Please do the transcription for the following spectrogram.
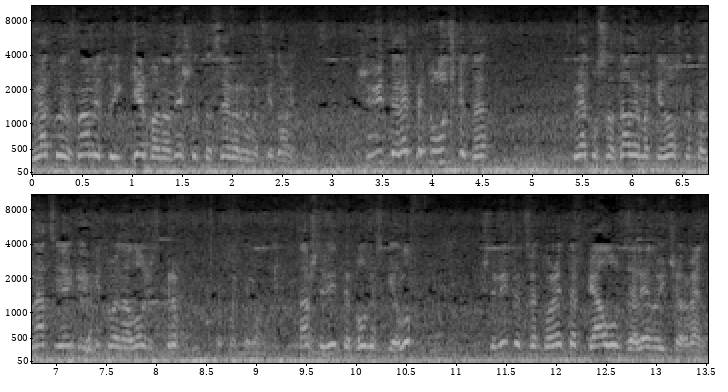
която е знамето и герба на днешната Северна Македония. Ще видите не петолучката, която създаде македонската нация и Тито е наложи с кръв в Македония. Там ще видите българския лъв, ще видите цветолета бяло, зелено и червено.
